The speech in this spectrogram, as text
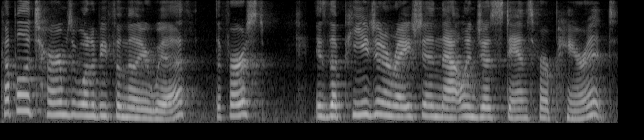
A couple of terms we want to be familiar with. The first is the P generation. That one just stands for parent.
